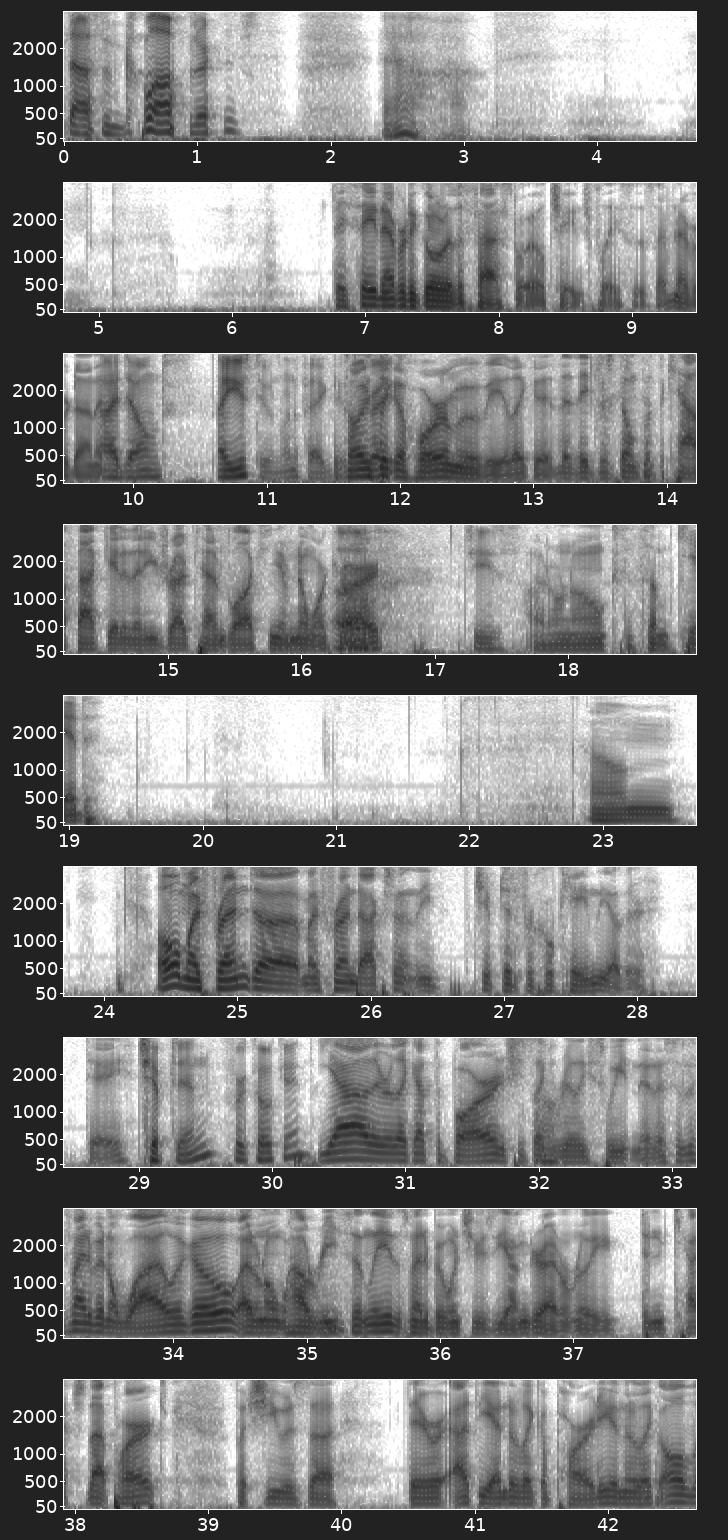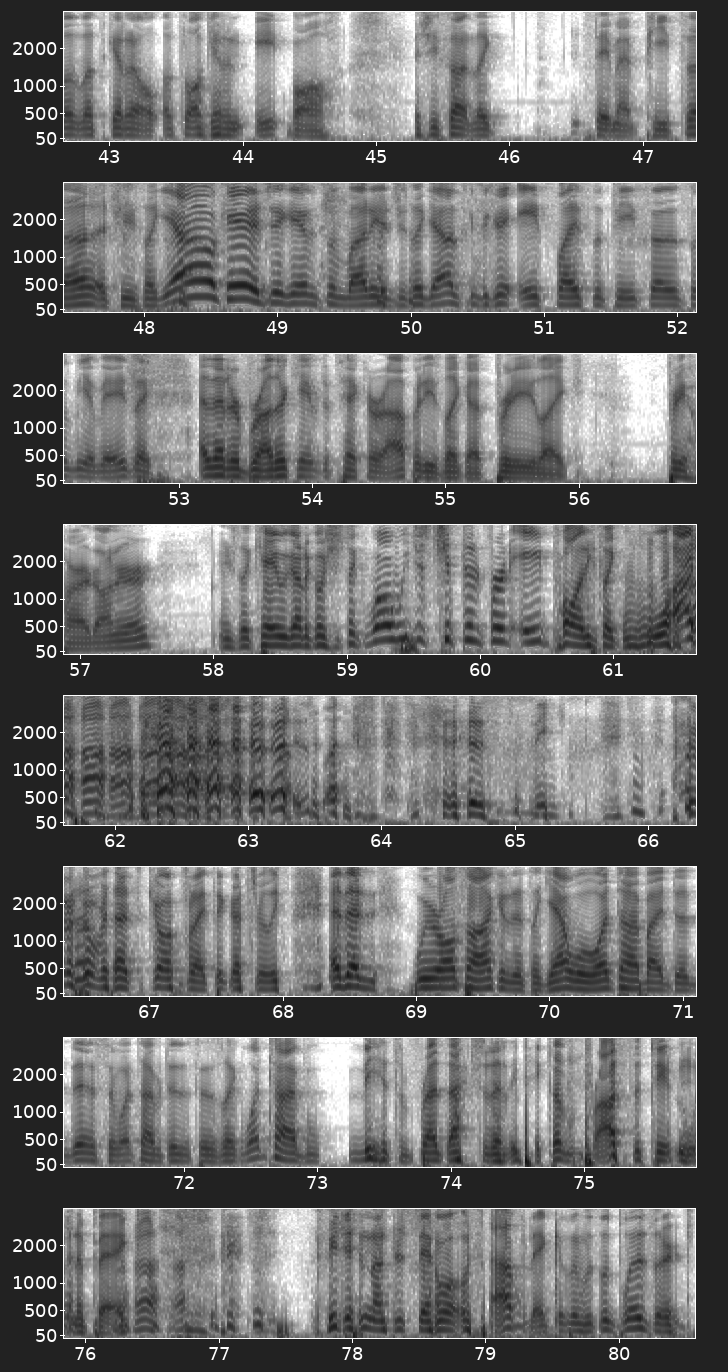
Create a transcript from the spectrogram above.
Thousand kilometers. Yeah. They say never to go to the fast oil change places. I've never done it. I don't. I used to in Winnipeg. it's, always like a horror movie, like a, that they just don't put the cap back in, and then you drive ten blocks and you have no more car. Oh, Jeez. I don't know, because it's some kid. Um. Oh, my friend. Uh, my friend accidentally chipped in for cocaine the other day. Chipped in for cocaine? Yeah, they were like at the bar, and she's like Oh. really sweet and innocent. This might have been a while ago. I don't know how recently. This might have been when she was younger. I don't really didn't catch that part, but she was. Uh, they were at the end of like a party, and they're like, "Oh, let- let's get a let's all get an eight ball," and she thought like. They meant pizza, and she's like, "Yeah, okay." And she gave him some money, and she's like, "Yeah, this could be great. Eight slices of pizza. This would be amazing." And then her brother came to pick her up, and he's like a pretty like pretty hard on her. And he's like, "Hey, we got to go." She's like, "Well, we just chipped in for an eight ball." And he's like, "What?" it's like, it's funny. I don't know where that's going, but I think that's really. And then we were all talking, and it's like, "Yeah, well, one time I did this, and one time I did this." And it's like one time me and some friends accidentally picked up a prostitute in Winnipeg. we didn't understand what was happening because it was a blizzard.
